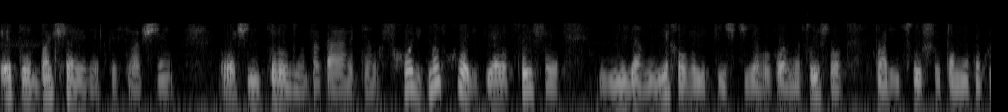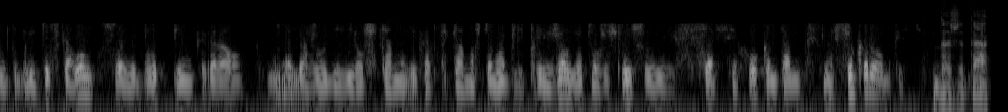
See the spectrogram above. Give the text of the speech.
Это большая редкость вообще очень трудно пока это входит. Ну, входит. Я вот слышу, недавно ехал в электричке, я буквально слышал, парень слушал там на какую-то Bluetooth-колонку свою Blackpink играл. Я даже удивился там, или как-то там автомобиль проезжал, я тоже слышу со всех окон там на всю громкость. Даже так?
